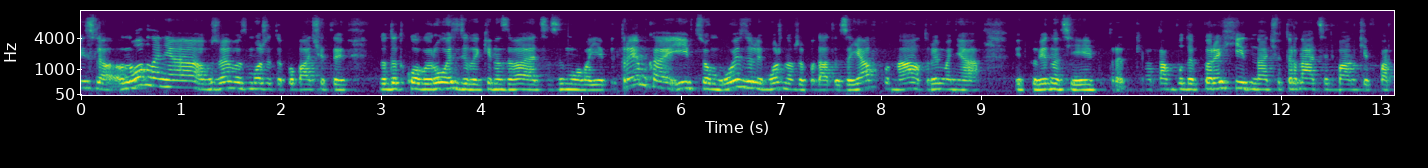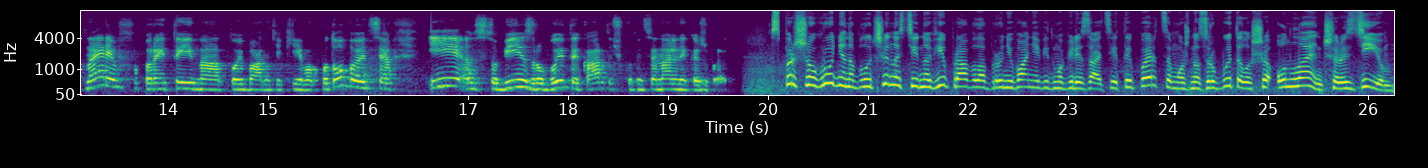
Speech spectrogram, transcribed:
Після оновлення вже ви зможете побачити додатковий розділ, який називається Зимова є підтримка, і в цьому розділі можна вже подати заявку на отримання відповідно цієї підтримки. Там буде перехід на 14 банків партнерів, перейти на той банк, який вам подобається, і собі зробити карточку національний кешбек. З 1 грудня набули чинності нові правила бронювання від мобілізації. Тепер це можна зробити лише онлайн через дію.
